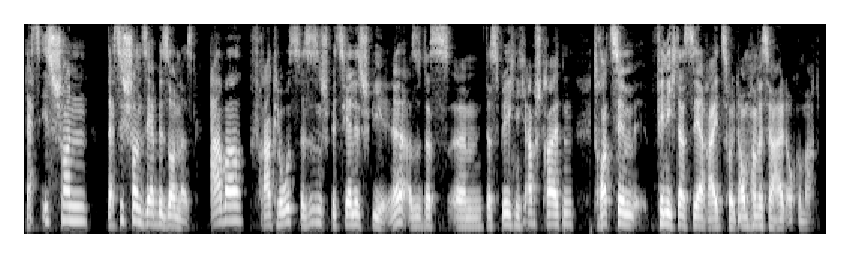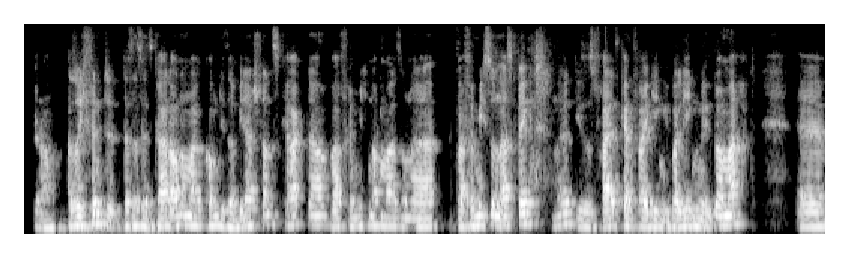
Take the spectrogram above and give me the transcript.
Das ist schon, das ist schon sehr besonders. Aber fraglos, das ist ein spezielles Spiel. Ne? Also das, ähm, das will ich nicht abstreiten. Trotzdem finde ich das sehr reizvoll. Darum haben wir es ja halt auch gemacht. Genau. Also ich finde, das ist jetzt gerade auch nochmal gekommen, dieser Widerstandscharakter war für mich nochmal so eine, war für mich so ein Aspekt, ne? dieses Freiheitskämpfer gegen überlegene Übermacht. Äh,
